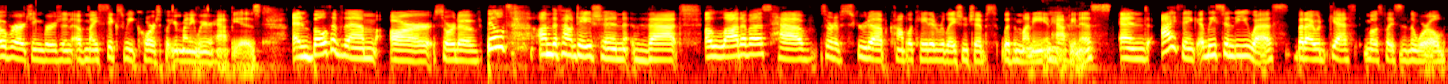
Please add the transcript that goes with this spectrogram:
overarching version of my six week course, Put Your Money Where Your Happy Is, and both of them are sort of built on the foundation that a lot of us have sort of screwed up, complicated relationships with money and Yeah. happiness, and I think at least in the U.S., but I would guess most places in the world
